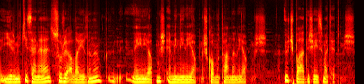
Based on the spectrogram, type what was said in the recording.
22 sene Suriye alayılının neyini yapmış? Eminliğini yapmış, komutanlığını yapmış. Üç padişah hizmet etmiş.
